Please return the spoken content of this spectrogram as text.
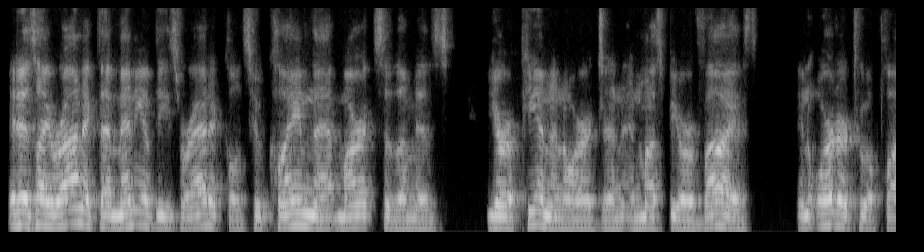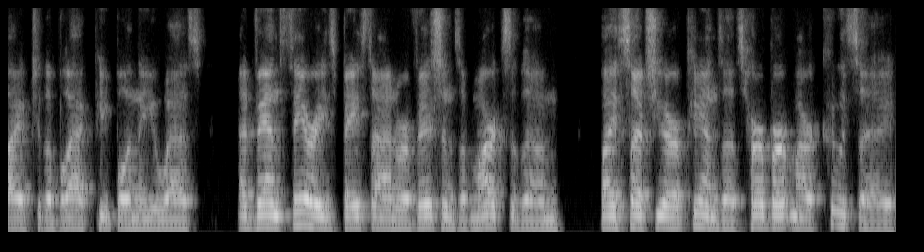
It is ironic that many of these radicals who claim that Marxism is European in origin and must be revised in order to apply to the Black people in the US advanced theories based on revisions of Marxism by such Europeans as Herbert Marcuse,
